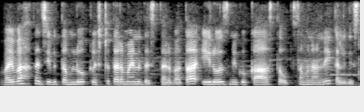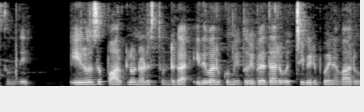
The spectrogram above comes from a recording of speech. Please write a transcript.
వైవాహిక జీవితంలో క్లిష్టతరమైన దశ తర్వాత ఈరోజు మీకు కాస్త ఉపశమనాన్ని కలిగిస్తుంది. ఈరోజు పార్కులో నడుస్తుండగా ఇదివరకు మీతో విభేదాలు వచ్చి విడిపోయిన వారు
